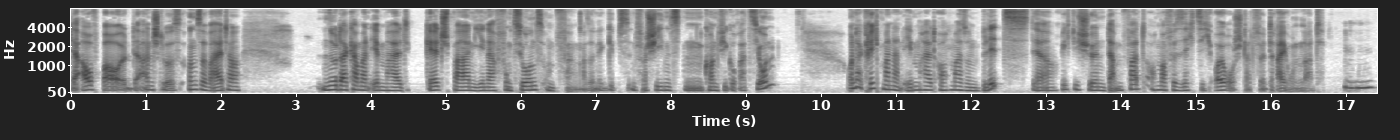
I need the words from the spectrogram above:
der Aufbau, der Anschluss und so weiter. Nur da kann man eben halt Geld sparen, je nach Funktionsumfang. Also da gibt es in verschiedensten Konfigurationen. Und da kriegt man dann eben halt auch mal so einen Blitz, der richtig schön Dampf hat, auch mal für 60 Euro statt für 300. Mhm.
